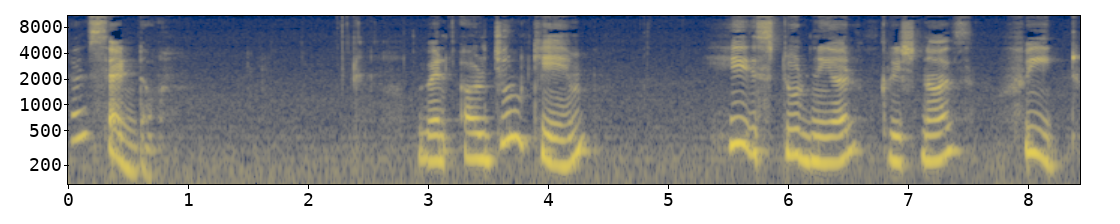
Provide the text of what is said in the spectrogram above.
and sat down. When Arjun came, he stood near Krishna's feet.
